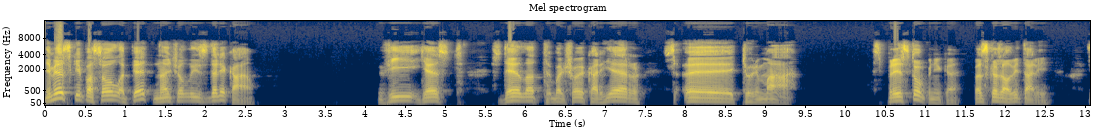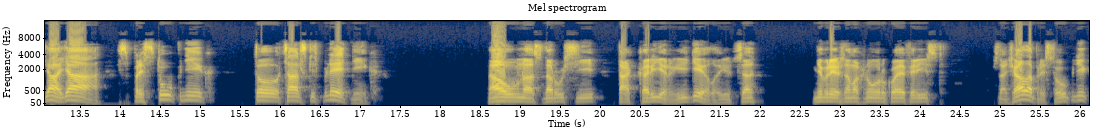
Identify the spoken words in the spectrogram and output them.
Немецкий посол опять начал издалека. «Ви есть сделать большой карьер с э, тюрьма». «С преступника», — подсказал Виталий. «Я, я, с преступник, то царский сплетник». «А у нас на Руси так карьеры и делаются», — небрежно махнул рукой аферист. «Сначала преступник,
